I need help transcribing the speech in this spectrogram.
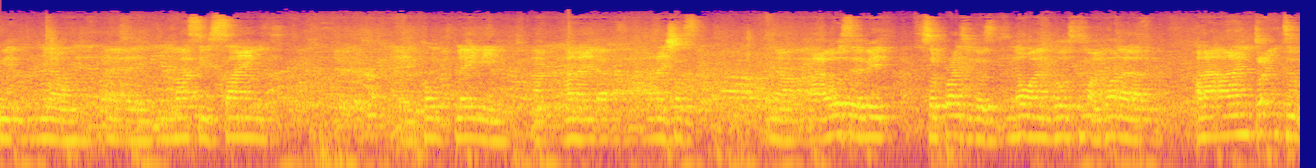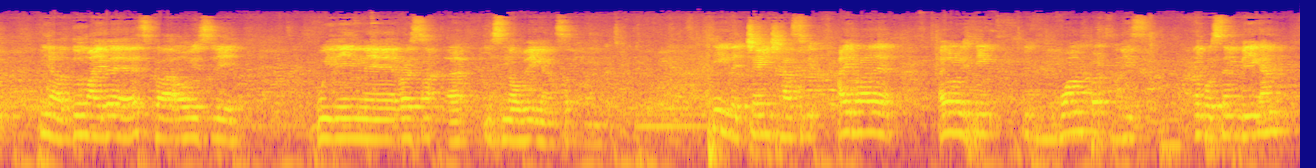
with you know uh, massive signs uh, complaining and I and I just you know I was a bit surprised because no one goes to McDonald's and I, am trying to you know do my best but obviously within a restaurant that is no vegan so I think the change has to be I rather I always think if one person is 100% vegan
